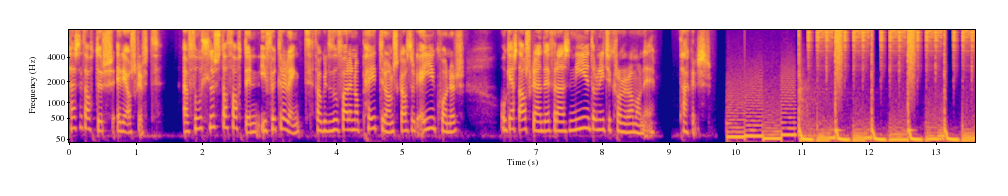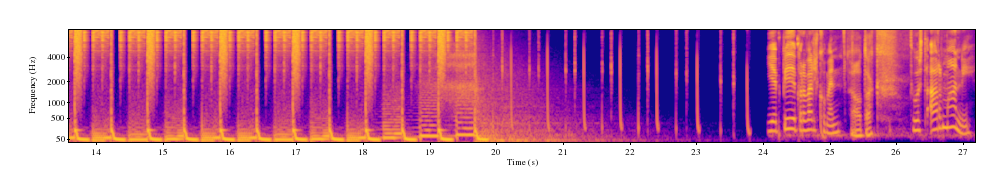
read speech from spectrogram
Þessi þáttur er í áskrift. Ef þú hlusta þáttinn í fullri lengt þá getur þú farið inn á Patreon skáströkk eigin konur og gerst áskrifandi fyrir aðeins 990 krónur á mánuði. Takk fyrir. Ég býði bara velkomin. Já, takk. Þú ert Armani.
